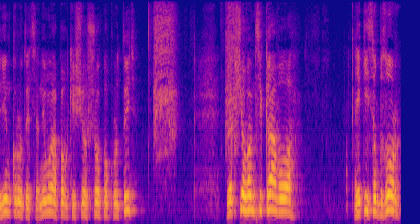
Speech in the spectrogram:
Він крутиться. Нема поки що що покрутити. Якщо вам цікаво якийсь обзор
